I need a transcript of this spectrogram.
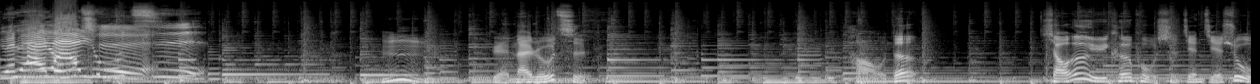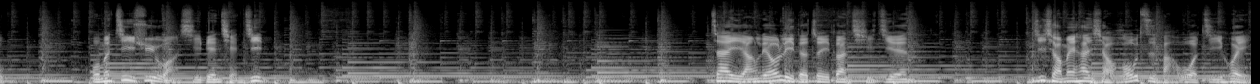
原来如此。嗯。原来如此。的，小鳄鱼科普时间结束，我们继续往西边前进。在洋流里的这一段期间，鸡小妹和小猴子把握机会，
